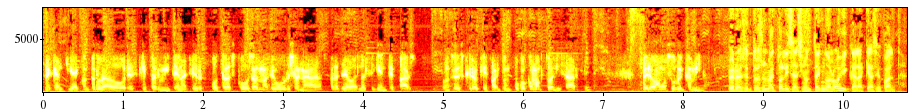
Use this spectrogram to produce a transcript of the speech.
una cantidad de controladores que permiten hacer otras cosas más evolucionadas para llevarla al siguiente paso. Entonces creo que falta un poco como actualizarse, pero vamos sobre el camino. Pero es entonces una actualización tecnológica la que hace falta.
